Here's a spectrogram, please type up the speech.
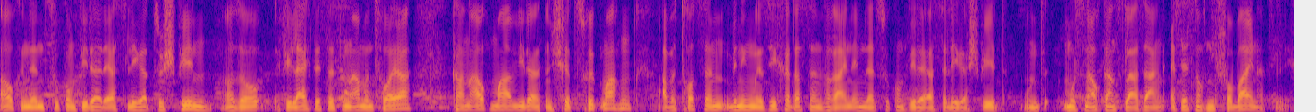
auch in der Zukunft wieder in der ersten Liga zu spielen. Also vielleicht ist es ein Abenteuer, kann auch mal wieder einen Schritt zurück machen, aber trotzdem bin ich mir sicher, dass der Verein in der Zukunft wieder erste Liga spielt. Und muss auch ganz klar sagen, es ist noch nicht vorbei natürlich.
